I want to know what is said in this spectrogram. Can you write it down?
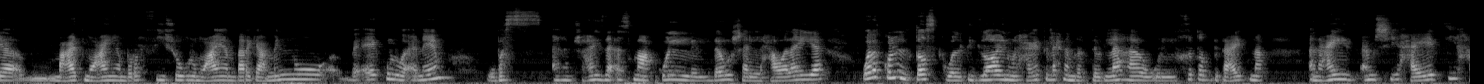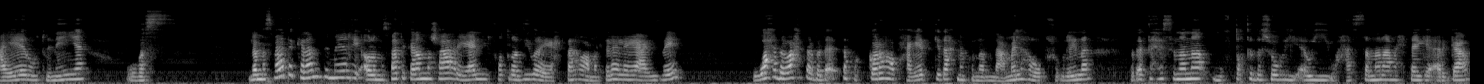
هي ميعاد معين بروح فيه شغل معين برجع منه باكل وأنام وبس. أنا مش عايزة أسمع كل الدوشة اللي حواليا ولا كل ال task وال deadline والحاجات اللي إحنا بنرتب لها والخطط بتاعتنا. أنا عايز أمشي حياتي حياة روتينية وبس. لما سمعت كلام دماغي أو لما سمعت كلام مشاعري يعني الفترة دي وريحتها وعملت لها اللي هي عايزاه واحدة واحدة بدأت أفكرها بحاجات كده إحنا كنا بنعملها وبشغلنا. بدأت أحس إن أنا مفتقدة شغلي قوي وحاسة إن أنا محتاجة أرجع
